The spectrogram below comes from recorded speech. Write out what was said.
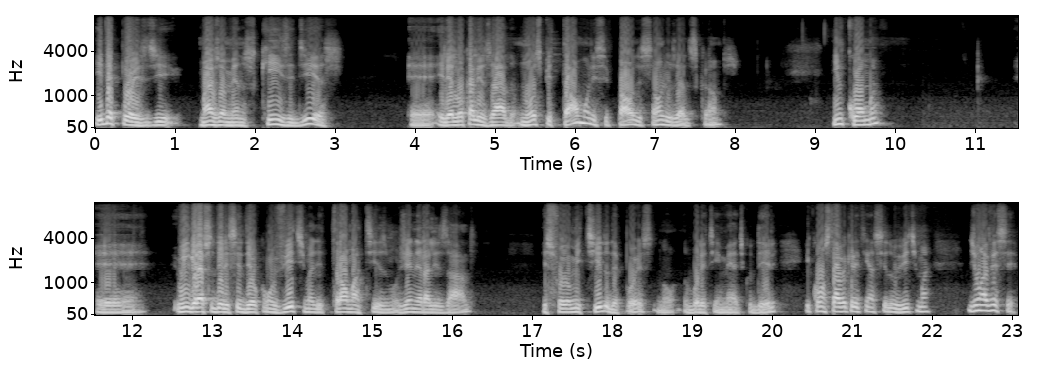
e depois de mais ou menos 15 dias, é, ele é localizado no Hospital Municipal de São José dos Campos, em coma, é, o ingresso dele se deu como vítima de traumatismo generalizado. Isso foi omitido depois no, no boletim médico dele e constava que ele tinha sido vítima de um AVC.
